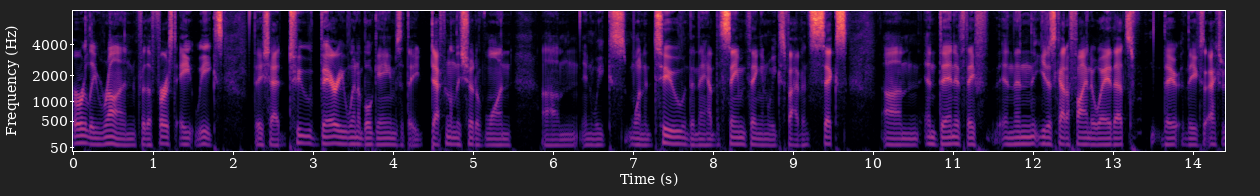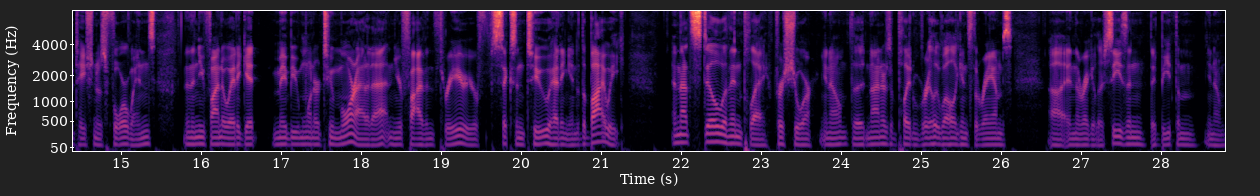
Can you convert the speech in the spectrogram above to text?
early run for the first eight weeks, they had two very winnable games that they definitely should have won um, in weeks one and two. Then they had the same thing in weeks five and six. Um, and then if they f- and then you just got to find a way. That's the the expectation was four wins, and then you find a way to get maybe one or two more out of that, and you're five and three or you're six and two heading into the bye week, and that's still within play for sure. You know the Niners have played really well against the Rams uh, in the regular season. They beat them, you know,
